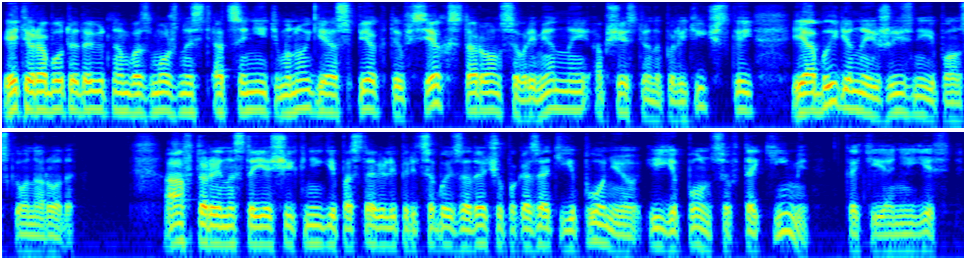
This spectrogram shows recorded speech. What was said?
эти работы дают нам возможность оценить многие аспекты всех сторон современной общественно-политической и обыденной жизни японского народа. Авторы настоящей книги поставили перед собой задачу показать Японию и японцев такими, какие они есть.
